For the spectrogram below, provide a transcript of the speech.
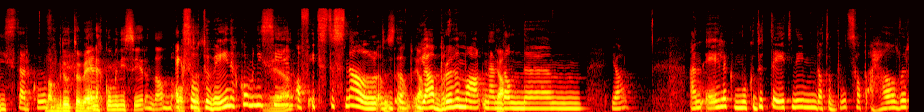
niet sterk over. Maar je bedoelt te weinig Ja. communiceren dan? Ik zou te- te weinig communiceren Ja. of iets te snel. Te snel, Eh, ja. ja. bruggen maken en dan... ehm, ja. En eigenlijk moet ik de tijd nemen dat de boodschap helder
